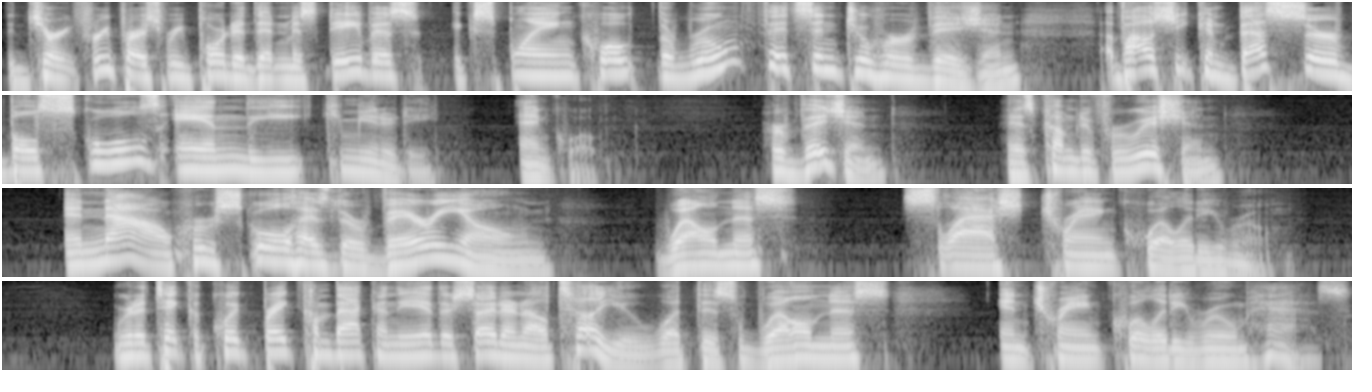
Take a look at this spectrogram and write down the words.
The Detroit Free Press reported that Miss Davis explained, quote, the room fits into her vision of how she can best serve both schools and the community, end quote. Her vision has come to fruition and now her school has their very own wellness slash tranquility room. We're going to take a quick break, come back on the other side, and I'll tell you what this wellness and tranquility room has.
